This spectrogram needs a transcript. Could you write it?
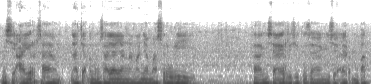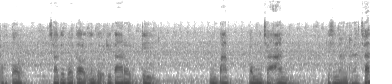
ngisi air saya ngajak teman saya yang namanya Mas Ruri saya ngisi air di situ saya ngisi air empat botol satu botol untuk ditaruh di tempat pemujaan di Senang Derajat.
